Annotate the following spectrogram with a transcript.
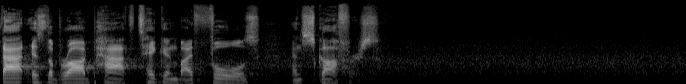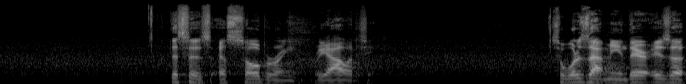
That is the broad path taken by fools and scoffers. This is a sobering reality. So, what does that mean? There is a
